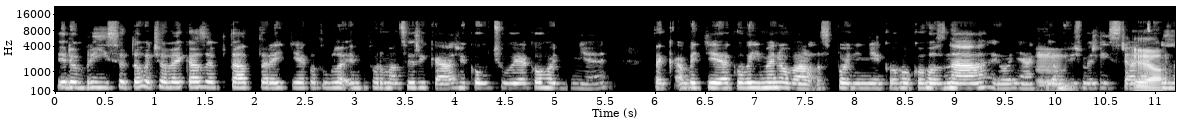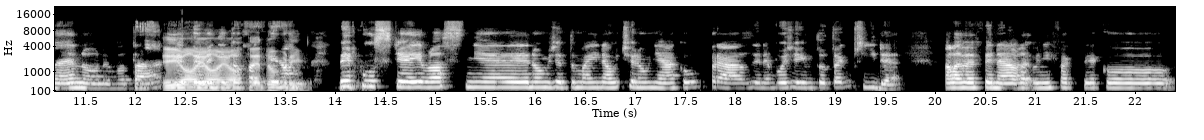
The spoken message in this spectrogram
je dobrý se toho člověka zeptat, který ti jako tuhle informaci říká, že koučuje jako hodně, tak aby ti jako vyjmenoval aspoň někoho, koho zná, jo, nějaký, mm. můžeš mi říct třeba nějaký jméno, nebo tak. Jo, jo, jo, to, to je dobrý. Vypustějí vlastně jenom, že to mají naučenou nějakou frázi, nebo že jim to tak přijde. Ale ve finále oni fakt jako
